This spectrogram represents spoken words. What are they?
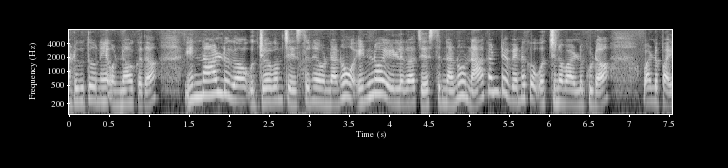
అడుగుతూనే ఉన్నావు కదా ఇన్నాళ్ళుగా ఉద్యోగం చేస్తూనే ఉన్నాను ఎన్నో ఏళ్ళుగా చేస్తున్నాను నాకంటే వెనుక వచ్చిన వాళ్ళు కూడా వాళ్ళు పై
